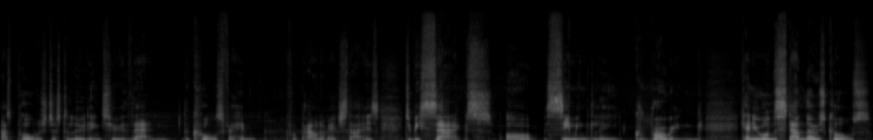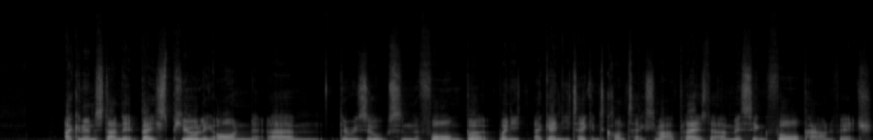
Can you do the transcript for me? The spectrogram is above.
as Paul was just alluding to then, the calls for him, for Paunovic that is, to be sacked are seemingly growing. Can you understand those calls? I can understand it based purely on um, the results and the form, but when you again you take into context the amount of players that are missing for Paunovic,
